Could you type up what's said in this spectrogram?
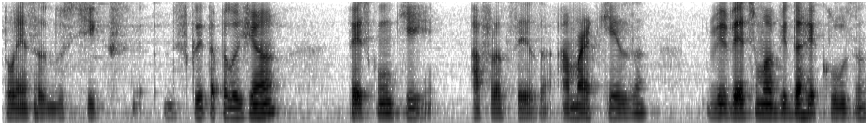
Doença dos tiques, descrita pelo Jean, fez com que a francesa, a marquesa, vivesse uma vida reclusa.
